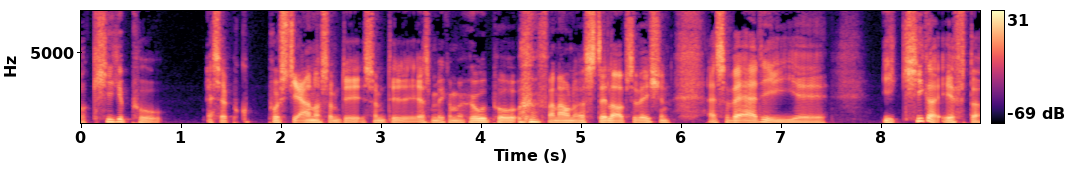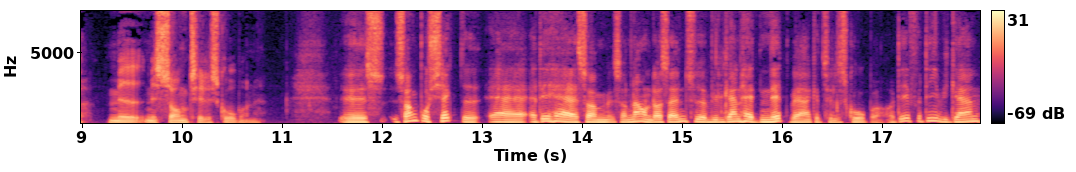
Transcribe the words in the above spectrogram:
at kigge på, altså på, på stjerner, som det, som det altså man kan man høre på fra navnet også, Stellar Observation. Altså hvad er det, I, øh, I kigger efter med, med SONG-teleskoperne? Øh, Songprojektet er, er det her, som, som navnet også antyder, vi vil gerne have et netværk af teleskoper. Og det er fordi, vi gerne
